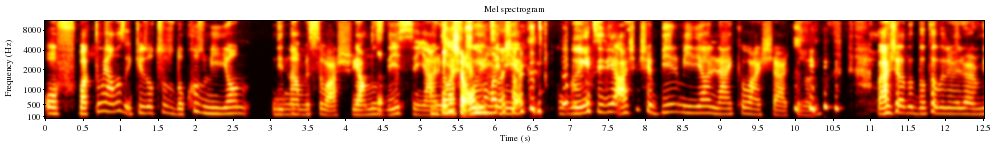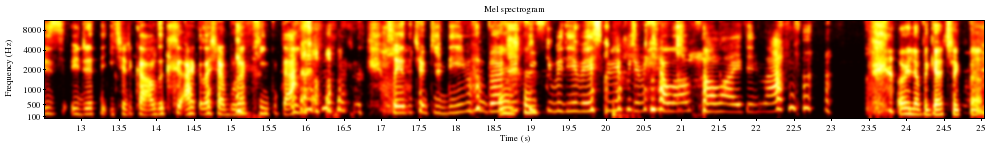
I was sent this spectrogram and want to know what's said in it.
of baktım yalnız 239 milyon dinlenmesi var. Yalnız değilsin yani. Arkadaşlar 10 numara şarkı. Aşmış ve 1 milyon like'ı var şarkının. Ben şu anda dataları veriyorum. Biz ücretli içerik aldık arkadaşlar Burak King'den. Soyadı çok iyi değil mi? Burger King gibi diye bir espri yapacağım. İnşallah Allah edilmem. Öyle bu gerçekten.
